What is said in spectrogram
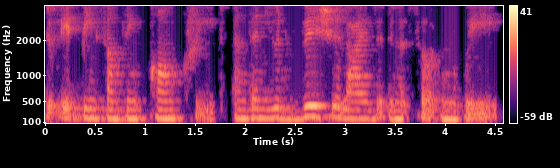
to it being something concrete and then you'd visualize it in a certain way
